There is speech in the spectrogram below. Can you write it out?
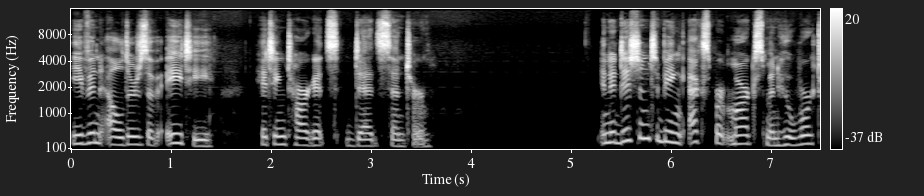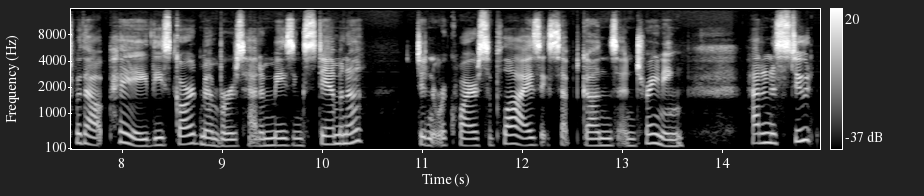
even elders of 80, hitting targets dead center. In addition to being expert marksmen who worked without pay, these guard members had amazing stamina, didn't require supplies except guns and training, had an astute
